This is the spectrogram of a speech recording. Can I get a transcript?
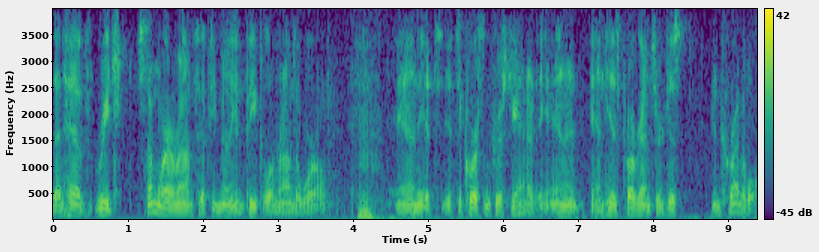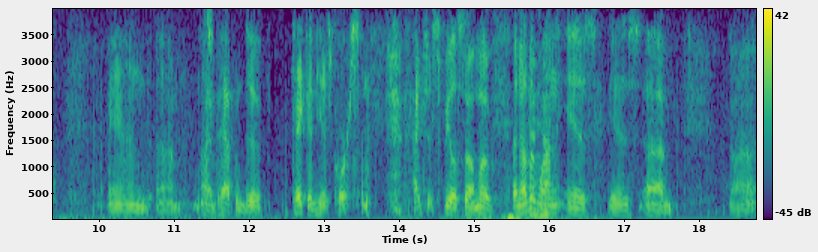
that have reached somewhere around 50 million people around the world. Hmm. And it's it's a course in Christianity, and it, and his programs are just incredible. And um, I've happened to taken his course, and I just feel so moved. Another one is is um, uh,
